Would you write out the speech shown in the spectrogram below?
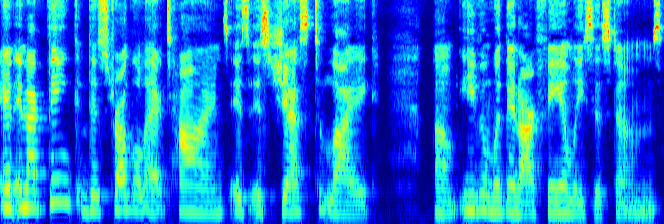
And, and I think the struggle at times is, is just like, um, even within our family systems,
